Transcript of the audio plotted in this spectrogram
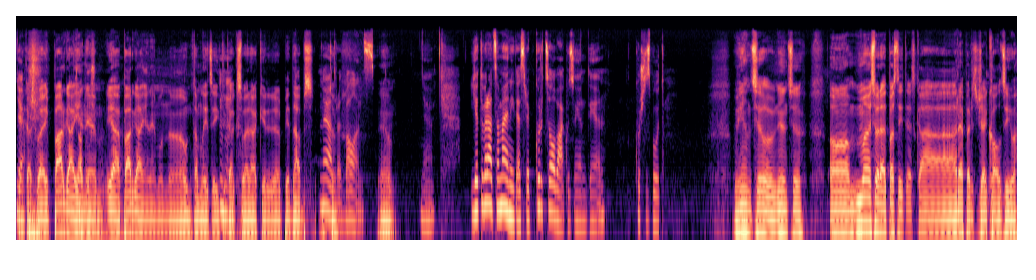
Jā. Vienkārši vai pārgājieniem, jā, pārgājieniem un, uh, un tam līdzīgi. Mm -hmm. Mhm. kā, kas vairāk ir pie dabas. Neatrod balanss. Jā. Jā. Ja tu varētu samainīties ar jebkuru cilvēku uz vienu dienu, kurš tas būtu? Vienu cilvēku. Vienu cilvēku. Uh, mēs varētu paskatīties, kā reperis J. Cole dzīvo.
